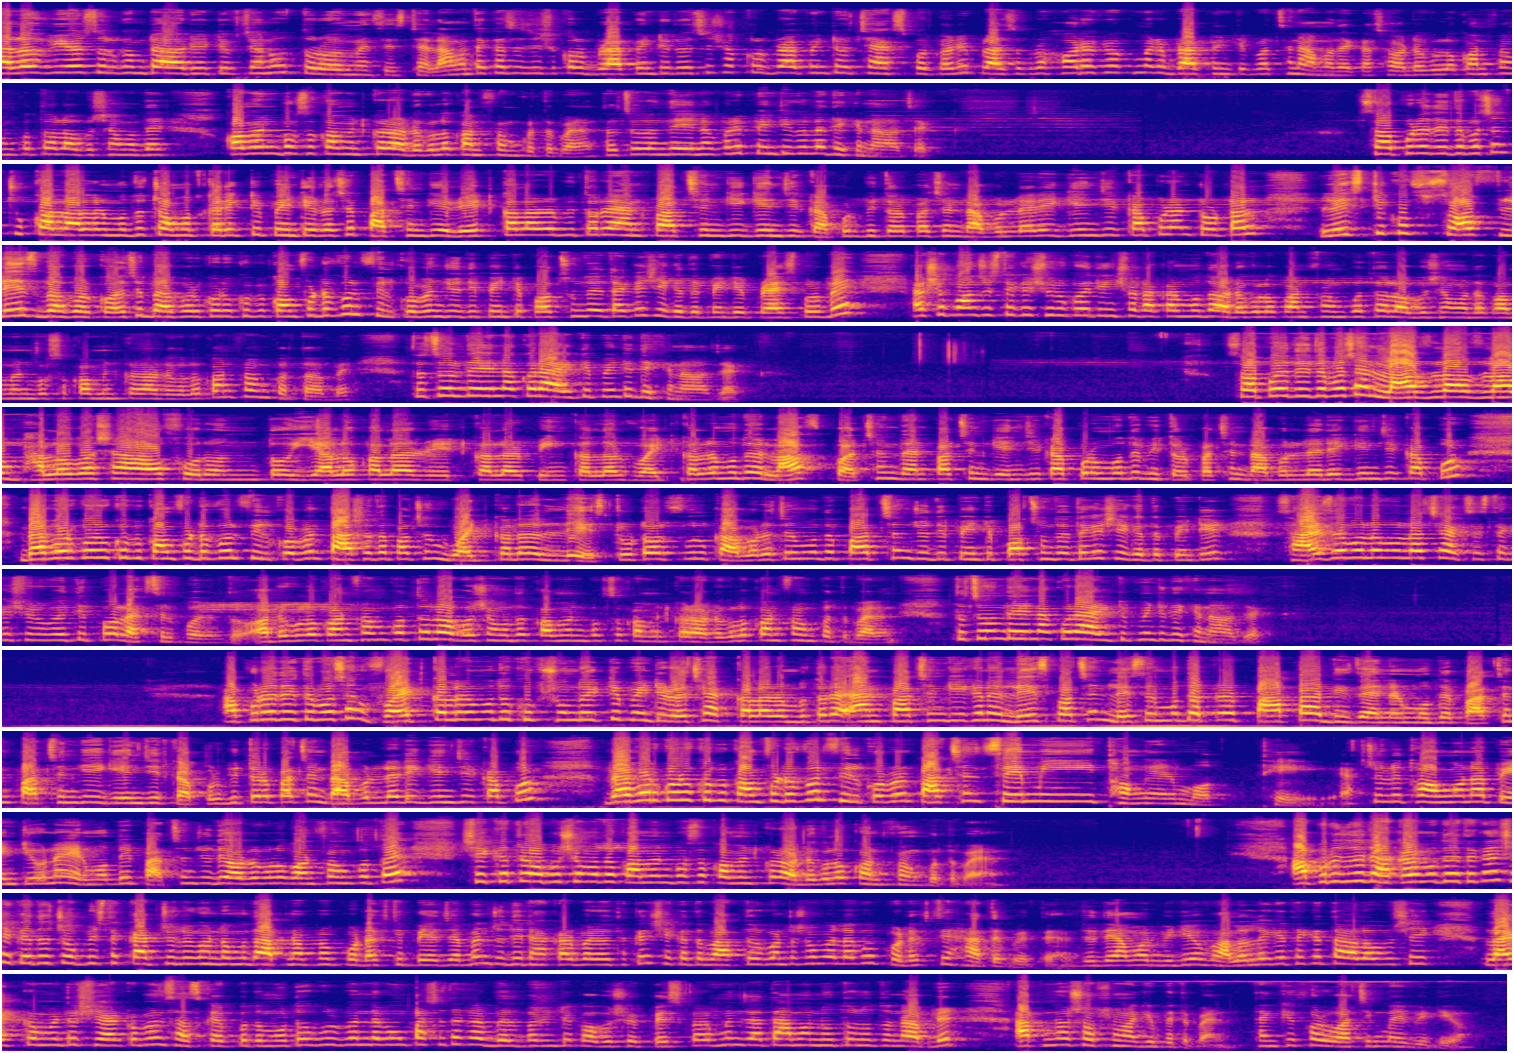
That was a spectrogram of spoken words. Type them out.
Hello viewers welcome to our YouTube channel তোর women's style আমাদের কাছে যে সকল ব্রা রয়েছে, সকল ব্রা প্রিন্টি হচ্ছে এক্সপোর্ট করি প্লাস উপরে হরেক রকমের ব্রা প্রিন্টি পাচ্ছেন আমাদের কাছে। অর্ডারগুলো কনফার্ম করতে হলে অবশ্যই আমাদের কমেন্ট বক্সে কমেন্ট করে অর্ডারগুলো কনফার্ম করতে পারেন। তো চলুন দিয়ে না করে পেন্টিগুলো দেখে নেওয়া যাক। সাপুরে দেখতে পাচ্ছেন চুকা লালের মধ্যে চমৎকার একটি পেন্টি রয়েছে। পাচ্ছেন গিয়ে রেড কালারের ভিতরে অ্যান্ড পাচ্ছেন গিয়ে গেঞ্জির কাপড়। ভিতরে পাচ্ছেন ডাবল লেয়ার এই গেঞ্জির কাপড় অ্যান্ড টোটাল লেসটি খুব সফট লেস ব্যবহার করেছে ব্যবহার করে খুবই কমফোর্টেবল ফিল করবেন। যদি পেন্টে পছন্দ হয়ে থাকে, সেক্ষেত্রে পেন্টের প্রাইস পড়বে একশো পঞ্চাশ থেকে শুরু করে তিনশো টাকার মধ্যে। অর্ডারগুলো কনফার্ম করতে হলে অবশ্যই আমাদের কমেন্ট বক্সে কমেন্ট করে অর্ডারগুলো কনফার্ম করতে হবে। তো চল দেরি না করে আইটি পেন্টে দেখে নেওয়া যাক। সাপোজ দিতে পারছেন? লাভ লাভ লাভ, ভালোবাসা ফুরন্ত yellow colour red colour pink colour white colour মধ্যে লাভ পাচ্ছেন দেন পাচ্ছেন গেঞ্জির কাপড়ের মধ্যে, ভিতর পাচ্ছেন ডাবল লেয়ারের গেঞ্জির কাপড়। ব্যবহার করে খুবই কমফোর্টেবল ফিল করবেন, তার সাথে পাচ্ছেন white colour lace total full কাভারেজের মধ্যে পাচ্ছেন, যদি পেন্টে পছন্দ থাকে, সেক্ষেত্রে পেন্টের সাইজ অ্যাভেলেবল আছে অ্যাক্সেস থেকে শুরু করে ট্রিপল এক্সেল পর্যন্ত। অর্ডারগুলো কনফার্ম করতে হলে অবশ্যই আমাদের কমেন্ট বক্সে কমেন্ট করে অর্ডারগুলো কনফার্ম করতে পারেন। তো চলুন দেরি না করে আরেকটি পেন্টে দেখে নেওয়া যাক। আপনারা দেখতে পাচ্ছেন হোয়াইট কালারের মধ্যে খুব সুন্দর একটি প্রিন্ট রয়েছে, এক কালারের মধ্যে অ্যান্ড পাচ্ছেন কি এখানে লেস পাচ্ছেন, লেসের মধ্যে আপনার পাতা ডিজাইনের মধ্যে পাচ্ছেন পাচ্ছেন কি গেঞ্জির কাপড়, ভিতরে পাচ্ছেন ডাবল লারি গেঞ্জির কাপড়, ব্যবহার করে খুবই কমফোর্টেবল ফিল করবেন, পাচ্ছেন সেমি থঙের মধ্যে। অ্যাকচুয়ালি থঙও না পেন্টিও এর মধ্যেই পাচ্ছেন, যদি অর্ডারগুলো কনফার্ম করতে হয়, সেক্ষেত্রে অবশ্যই কমেন্ট বক্সে কমেন্ট করে অর্ডারগুলো কনফার্ম করতে পারেন। আপনারা যদি ঢাকার মধ্যে থাকেন, সেক্ষেত্রে চব্বিশ থেকে আটচল্লিশ ঘণ্টার মধ্যে আপনি আপনার প্রোডাক্টটি পেয়ে যাবেন। যদি ঢাকার বাইরে থাকেন, সেক্ষেত্রে বাহাত্তর ঘণ্টা সময় লাগবে প্রোডাক্টটি হাতে পেতে। যদি আমার ভিডিও ভালো লেগে থাকে, তাহলে অবশ্যই লাইক কমেন্ট শেয়ার করবেন সাবস্ক্রাইব করতে মোটেও ভুলবেন এবং পাশে থাকার বেল বাটনটিকে অবশ্যই প্রেস করবেন, যাতে আমার নতুন নতুন আপডেট আপনারা সবসময় আগে পেতে পারেন। Thank you for watching my video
